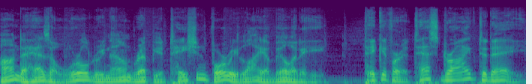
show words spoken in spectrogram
Honda has a world renowned reputation for reliability. Take it for a test drive today.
